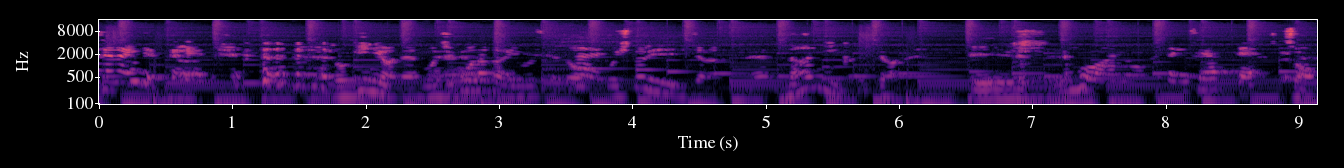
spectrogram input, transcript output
じゃないです。かね。時にはね、もう時効だから言います。けど、はいもう一人じゃなくてね、何人か言ってたからね。ええもうあの、二人背合って。そう。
